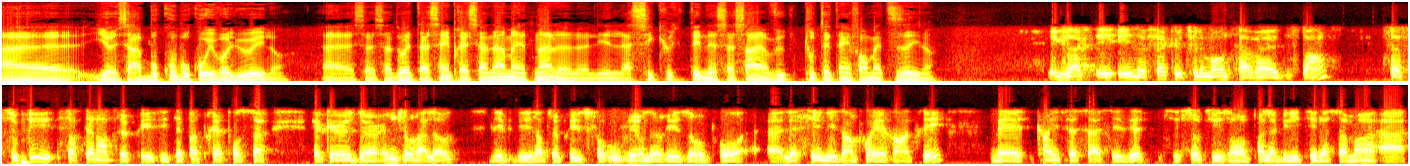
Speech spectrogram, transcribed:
euh, ça a beaucoup, beaucoup évolué. là. Euh, ça, ça, doit être assez impressionnant maintenant, la sécurité nécessaire, vu que tout est informatisé. Là. Exact. Et, et, le fait que tout le monde travaille à distance, ça a surpris certaines entreprises. Ils n'étaient pas prêts pour ça. Fait que d'un jour à l'autre, les, les, entreprises faut ouvrir le réseau pour euh, laisser les employés rentrer. Mais quand ils font ça assez vite, c'est sûr qu'ils n'auront pas l'habilité nécessairement à,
